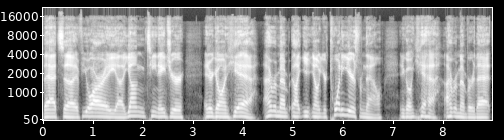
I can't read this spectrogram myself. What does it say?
that uh, if you are a, a uh, young teenager and you're going, yeah, I remember, like you, you know, you're 20 years from now, and you're going, yeah, I remember that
